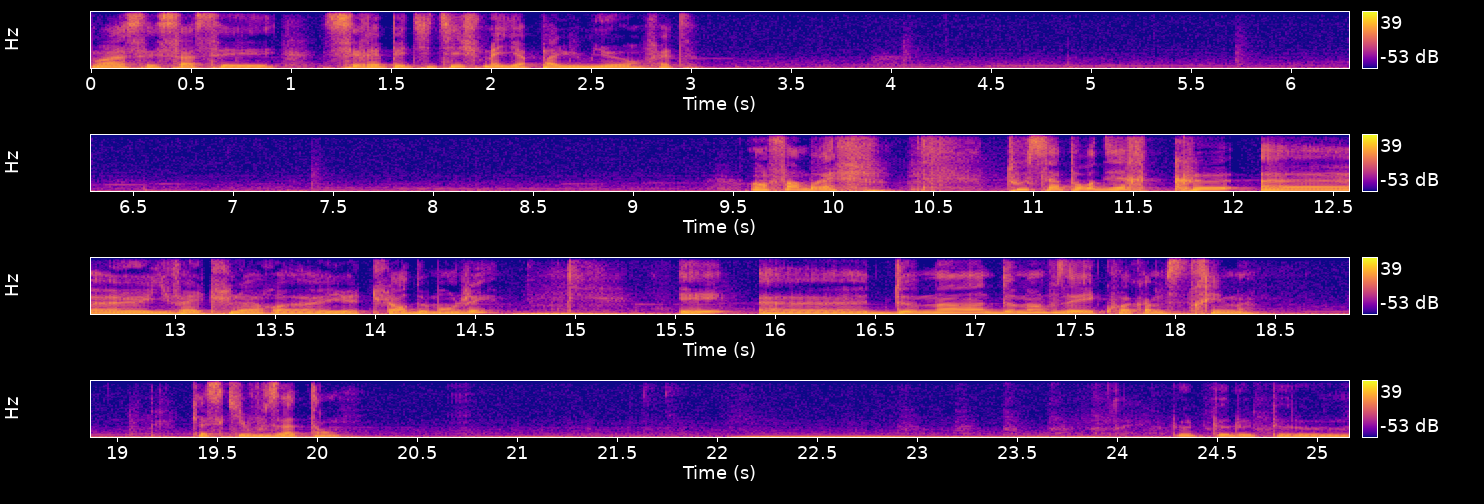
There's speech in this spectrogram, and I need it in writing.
Ouais, c'est ça, c'est répétitif, mais il n'y a pas eu mieux en fait. Enfin bref, tout ça pour dire que euh, il va être l'heure, euh, il va être l'heure de manger. Et euh, demain, demain, vous avez quoi comme stream? Qu'est-ce qui vous attend? Toutouloutoulou.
